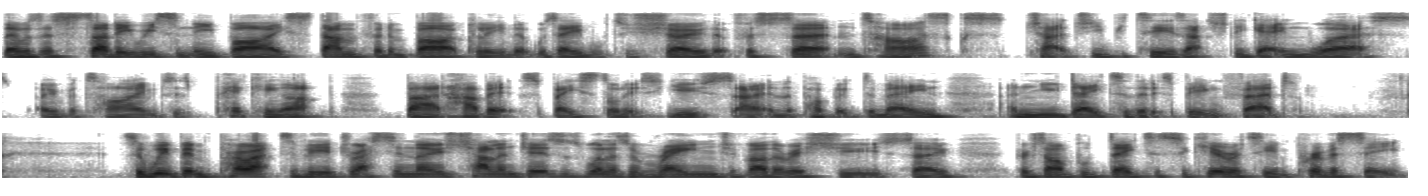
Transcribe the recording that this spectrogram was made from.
there was a study recently by Stanford and Berkeley that was able to show that for certain tasks, ChatGPT is actually getting worse over time. So it's picking up bad habits based on its use out in the public domain and new data that it's being fed. So we've been proactively addressing those challenges as well as a range of other issues. So, for example, data security and privacy.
